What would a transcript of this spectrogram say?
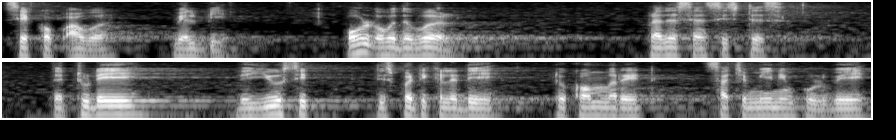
sake of our well-being. All over the world, brothers and sisters, that today they use it this particular day to commemorate such a meaningful way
